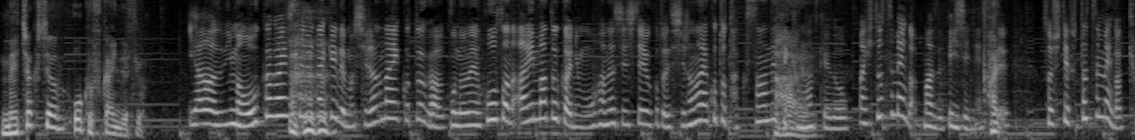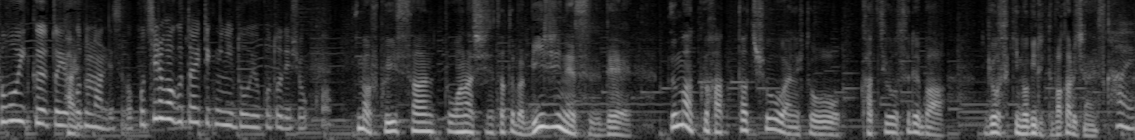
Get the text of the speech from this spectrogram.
めちゃくちゃ奥深いんですよ。いや今お伺いしてるだけでも知らないことがこのね放送の合間とかにもお話ししてることで知らないことたくさん出てきますけど、まあ一つ目がまずビジネス、はいそして二つ目が教育ということなんですが、こちらは具体的にどういうことでしょうか？今福井さんとお話しして例えばビジネスでうまく発達障害の人を活用すれば業績伸びるって分かるじゃないですか。はい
